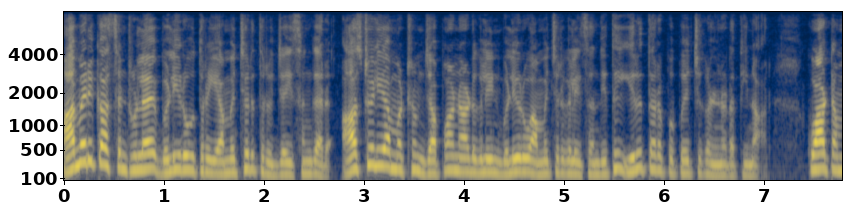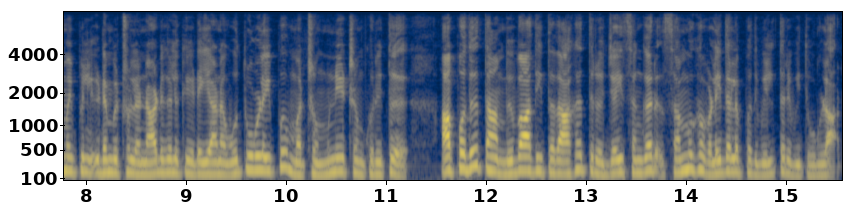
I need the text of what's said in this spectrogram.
அமெரிக்கா சென்றுள்ள வெளியுறவுத்துறை அமைச்சர் திரு ஜெய்சங்கர் ஆஸ்திரேலியா மற்றும் ஜப்பான் நாடுகளின் வெளியுறவு அமைச்சர்களை சந்தித்து இருதரப்பு பேச்சுக்கள் நடத்தினார். குவாட் அமைப்பில் இடம்பெற்றுள்ள நாடுகளுக்கு இடையான ஒத்துழைப்பு மற்றும் முன்னேற்றம் குறித்து அப்போது தாம் விவாதித்ததாக திரு ஜெய்சங்கர் சமூக வலைதள பதிவில் தெரிவித்துள்ளார்.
